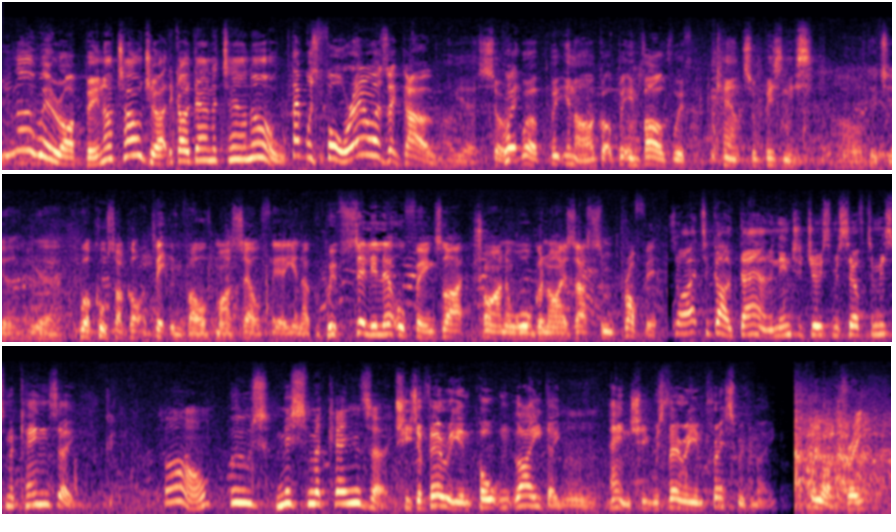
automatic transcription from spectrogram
You know where I've been. I told you I had to go down to town hall. That was four hours ago. Oh, yeah, sorry. Well, but you know, I got a bit involved with council business. Oh, did you? Yeah. Well, of course, I got a bit involved myself here, you know, with silly little things like trying to organise us some profit. So I had to go down and introduce myself to Miss Mackenzie. Oh, who's Miss Mackenzie? She's a very important lady, hmm. and she was very impressed with me. What do you want, three?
